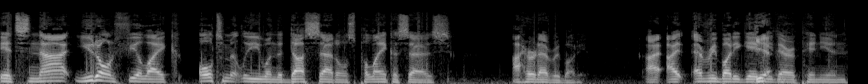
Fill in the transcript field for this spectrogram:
It's not. You don't feel like ultimately when the dust settles, Pelinka says, "I heard everybody. I, I everybody gave Yeah. me their opinion.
